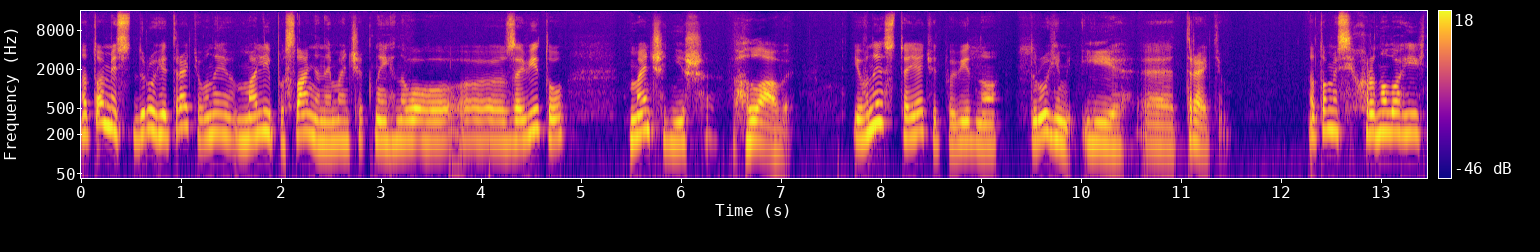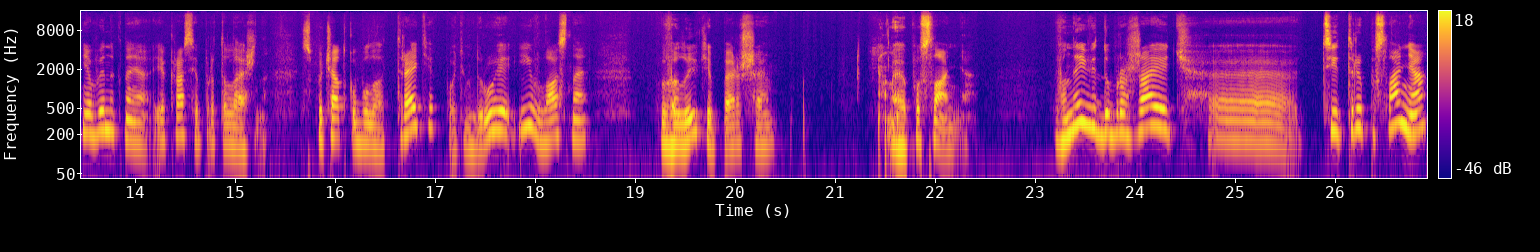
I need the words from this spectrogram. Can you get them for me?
Натомість друге і третє вони малі послання, найменші книги Нового е, Завіту, менше, ніж глави. І вони стоять відповідно другим і е, третім. Натомість хронологія їхнього виникнення якраз і протилежна. Спочатку було третє, потім друге і, власне, велике перше е, послання. Вони відображають е, ці три послання,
